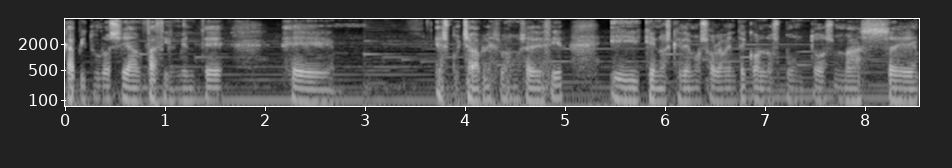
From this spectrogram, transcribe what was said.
capítulos sean fácilmente escuchables, vamos a decir, y que nos quedemos solamente con los puntos más, eh,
